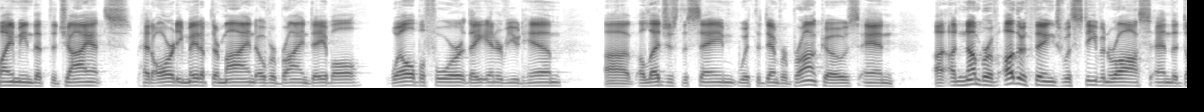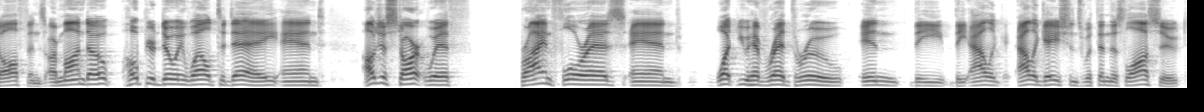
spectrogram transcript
claiming that the Giants had already made up their mind over Brian Daboll well before they interviewed him. Uh, alleges the same with the Denver Broncos and uh, a number of other things with Stephen Ross and the Dolphins. Armando, hope you're doing well today. And I'll just start with Brian Flores and what you have read through in the the alleg- allegations within this lawsuit.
